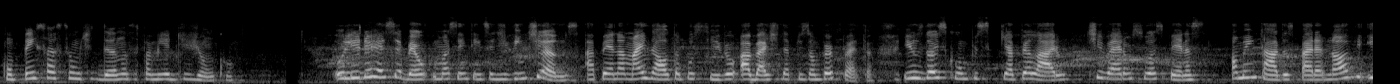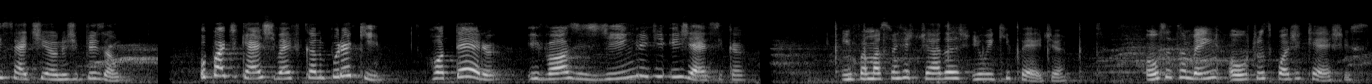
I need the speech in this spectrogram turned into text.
compensação de danos à família de Junco. O líder recebeu uma sentença de 20 anos, a pena mais alta possível abaixo da prisão perpétua, e os dois cúmplices que apelaram tiveram suas penas aumentadas para 9 e 7 anos de prisão. O podcast vai ficando por aqui. Roteiro e vozes de Ingrid e Jéssica. Informações retiradas de Wikipédia. Ouça também outros podcasts.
